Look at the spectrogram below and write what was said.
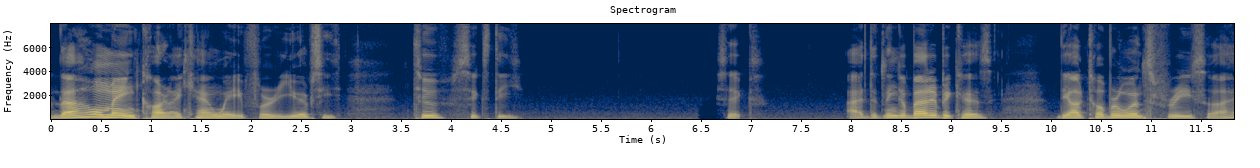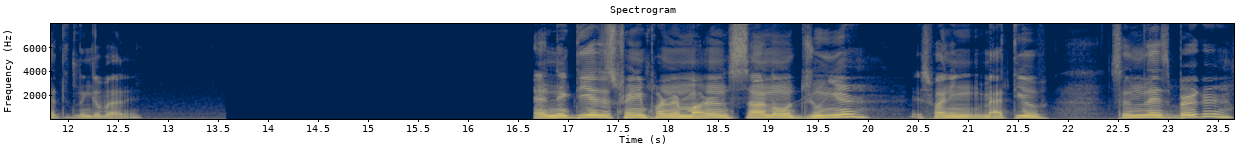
the whole main card, I can't wait for UFC 266. I had to think about it because the October one's free, so I had to think about it. And Nick Diaz's training partner Martin Sano Jr. is fighting Matthew Semelsberger.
